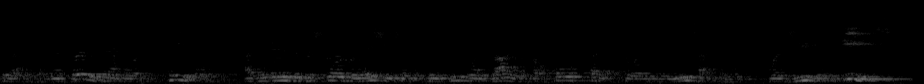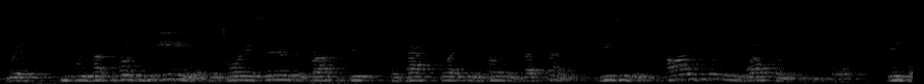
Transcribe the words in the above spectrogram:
sit at with him. And a third example of table as an image of restored relationship between people and God is just a whole set of stories in the New Testament where Jesus eats with people he's not supposed to be eating with notorious sinners and prostitutes and tax collectors and some of his best friends. Jesus is constantly welcoming people into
